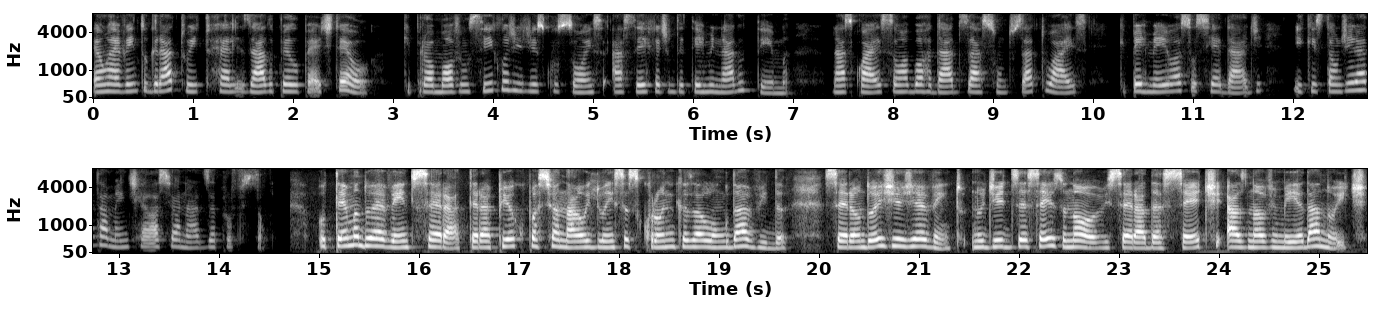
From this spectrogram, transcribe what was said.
É um evento gratuito realizado pelo PetTO, que promove um ciclo de discussões acerca de um determinado tema, nas quais são abordados assuntos atuais que permeiam a sociedade e que estão diretamente relacionados à profissão. O tema do evento será Terapia Ocupacional e Doenças Crônicas ao longo da vida. Serão dois dias de evento. No dia 16 do 9 será das 7 às 9 e meia da noite.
